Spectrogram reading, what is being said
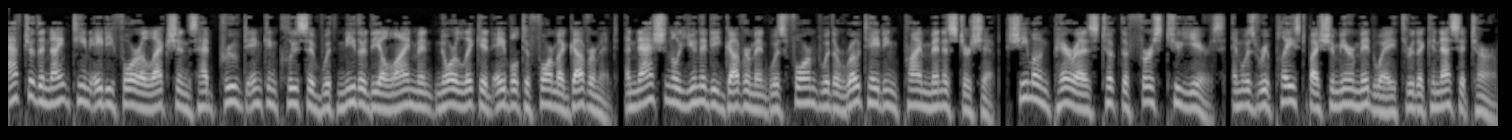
After the 1984 elections had proved inconclusive with neither the alignment nor Likud able to form a government, a national unity government was formed with a rotating prime ministership. Shimon Peres took the first two years, and was replaced by Shamir midway through the Knesset term.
